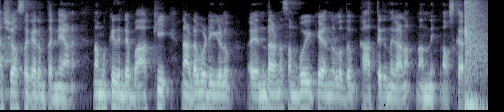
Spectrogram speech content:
ആശ്വാസകരം ആശ്വാസകരം തന്നെയാണ്. നമുക്കിതിന്റെ ബാക്കി നടപടികളും എന്താണ് സംഭവിക്കുക എന്നുള്ളതും കാത്തിരുന്ന് കാണാം. നന്ദി നമസ്കാരം.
